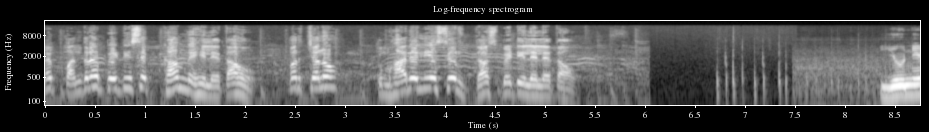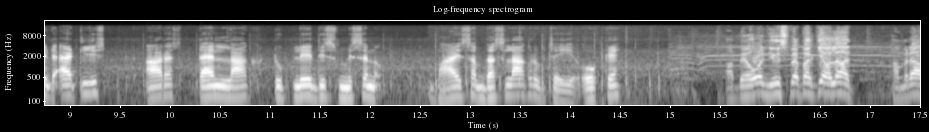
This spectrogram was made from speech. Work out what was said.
मैं पंद्रह पेटी से कम नहीं लेता हूँ पर चलो तुम्हारे लिए सिर्फ़ दस पेटी ले लेता हूँ। You need at least R S ten lakh to play this mission भाई सब दस लाख रुपए चाहिए ओके अबे वो न्यूज़पेपर की औलाद हमारा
